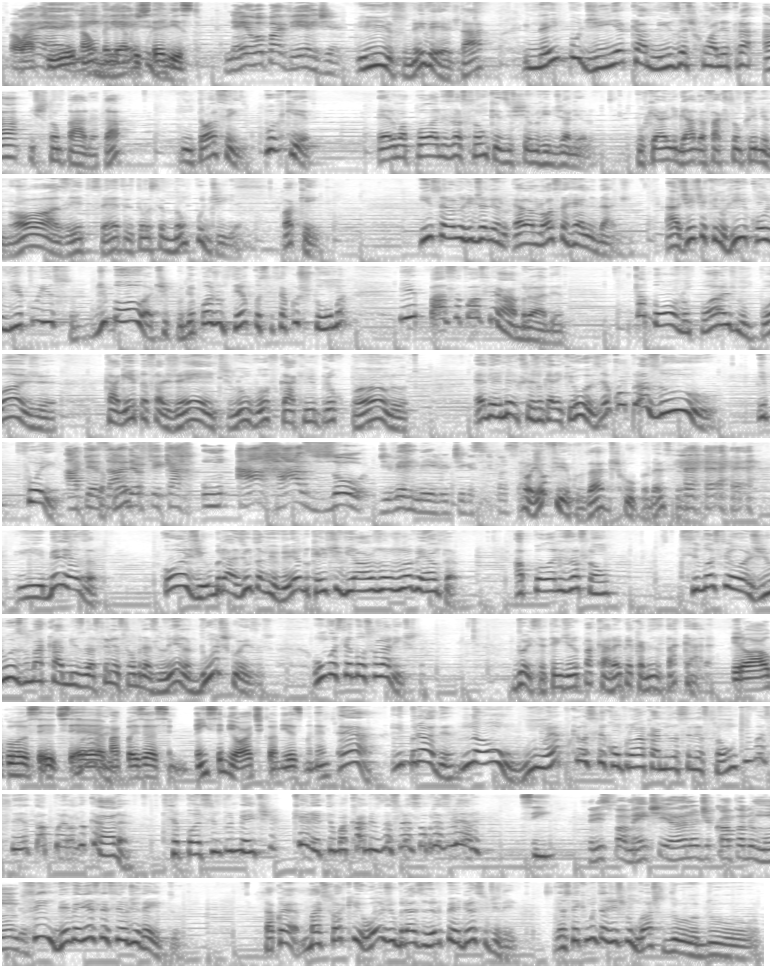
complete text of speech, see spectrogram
Bom, ah, aqui é, não me lembro de ter visto. Nem roupa verde. Isso, nem verde, tá? E nem podia camisas com a letra A estampada, tá? Então, assim, por quê? Era uma polarização que existia no Rio de Janeiro. Porque era ligado à facção criminosa e etc. Então você não podia. Ok. Isso era no Rio de Janeiro, era a nossa realidade. A gente aqui no Rio convivia com isso. De boa, tipo, depois de um tempo você se acostuma e passa a falar assim: ah, brother, tá bom, não pode, não pode. Caguei pra essa gente, não vou ficar aqui me preocupando. É vermelho que vocês não querem que use? Eu compro azul. E foi. Apesar tá de eu ficar um arraso de vermelho, diga-se de passagem. Não, eu fico, tá? Desculpa, dá licença. e beleza. Hoje, o Brasil está vivendo o que a gente via lá nos anos 90. A polarização. Se você hoje usa uma camisa da seleção brasileira, duas coisas. Um, você é bolsonarista. Dois, você tem dinheiro pra caralho porque a camisa tá cara. Virou algo, é uma coisa assim, bem semiótica mesmo, né? É, e brother, não, não é porque você comprou uma camisa da seleção que você tá apoiando o cara. Você pode simplesmente querer ter uma camisa da seleção brasileira. Sim. Principalmente ano de Copa do Mundo. Sim, deveria ser seu direito. Sabe qual é? Mas só que hoje o brasileiro perdeu esse direito. Eu sei que muita gente não gosta do, do,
